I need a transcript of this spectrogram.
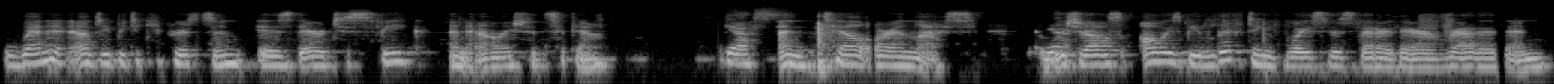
when an LGBTQ person is there to speak, an ally should sit down. Yes. Until or unless yeah. we should also always be lifting voices that are there rather than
